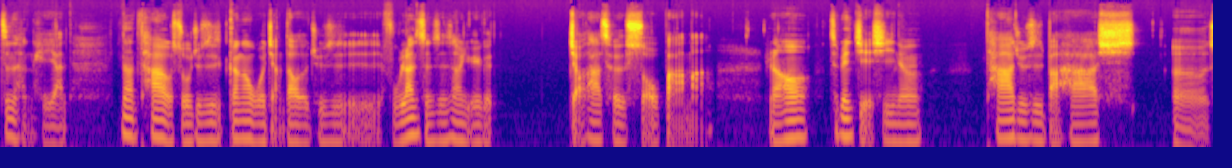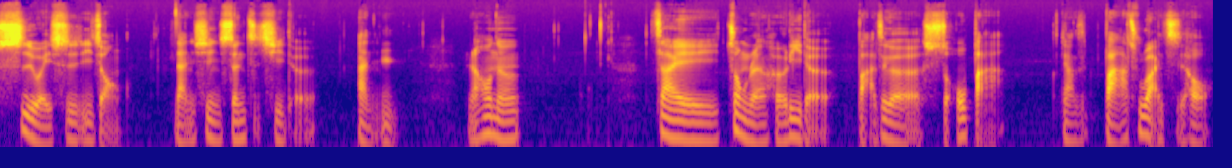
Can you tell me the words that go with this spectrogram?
真的很黑暗。那他有说，就是刚刚我讲到的，就是腐烂神身上有一个脚踏车的手把嘛。然后这边解析呢，他就是把它呃视为是一种男性生殖器的暗喻。然后呢，在众人合力的把这个手把这样子拔出来之后，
